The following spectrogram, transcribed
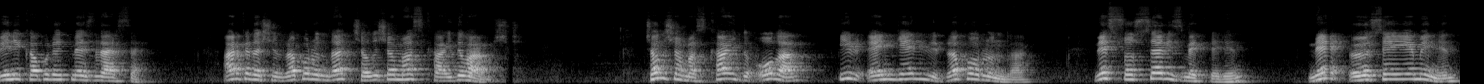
beni kabul etmezlerse. Arkadaşın raporunda çalışamaz kaydı varmış. Çalışamaz kaydı olan bir engelli raporunda ne sosyal hizmetlerin ne ÖSYM'nin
